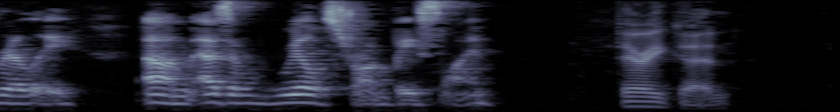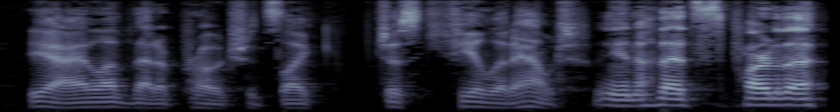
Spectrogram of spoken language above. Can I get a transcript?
really, um, as a real strong baseline. Very good. Yeah, I love that approach. It's like just feel it out. You know, that's part of the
